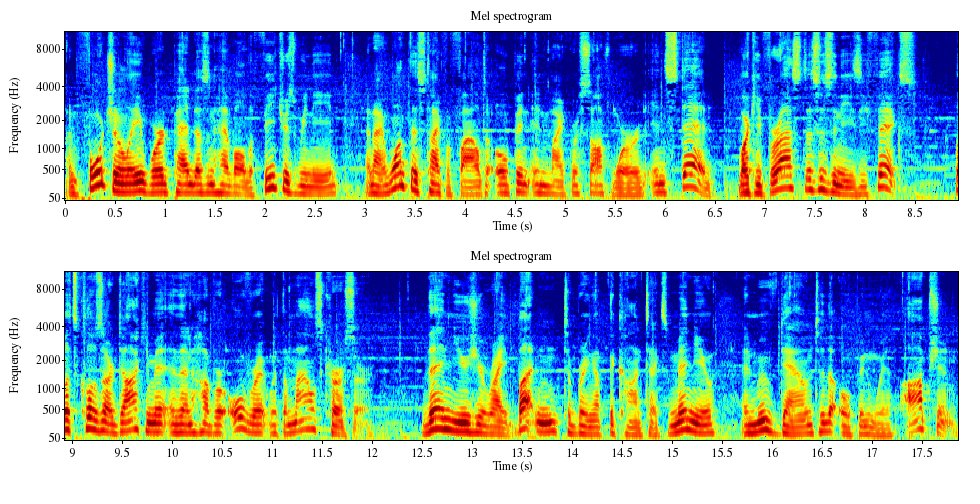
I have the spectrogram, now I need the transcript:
Unfortunately, WordPad doesn't have all the features we need, and I want this type of file to open in Microsoft Word instead. Lucky for us, this is an easy fix. Let's close our document and then hover over it with the mouse cursor. Then use your right button to bring up the context menu and move down to the Open With option.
